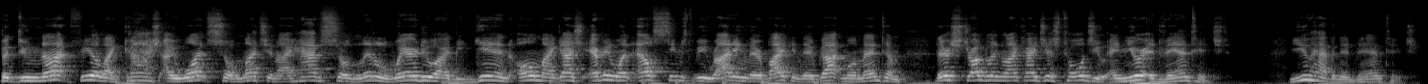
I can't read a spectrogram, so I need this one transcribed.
but do not feel like gosh i want so much and i have so little where do i begin? Oh my gosh everyone else seems to be riding their bike and they've got momentum. They're struggling like i just told you and you're advantaged. You have an advantage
